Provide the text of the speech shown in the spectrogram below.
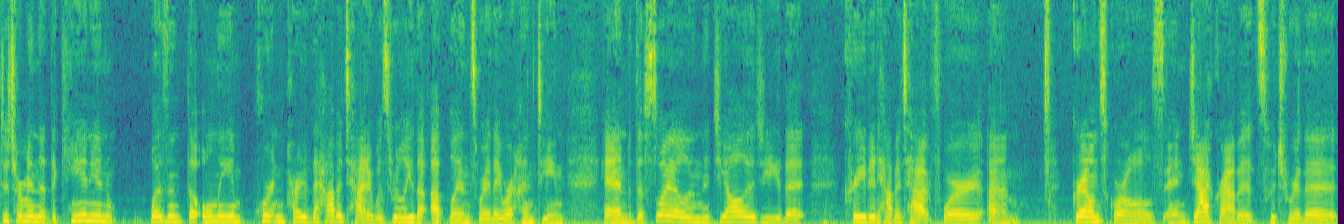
determined that the canyon wasn't the only important part of the habitat. It was really the uplands where they were hunting and the soil and the geology that created habitat for um, ground squirrels and jackrabbits, which were the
